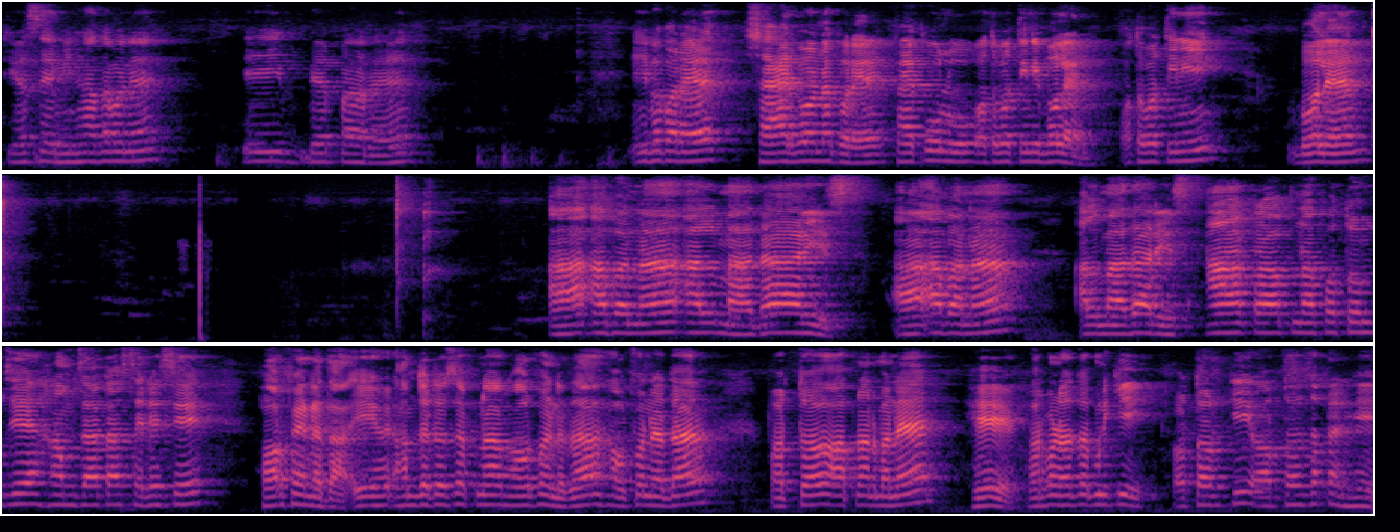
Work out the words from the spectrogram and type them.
ঠিক আছে? মিন হাদা মানে এই ব্যাপারে এই ব্যাপারে শায়ের বর্ণনা করে। ফাকুলু অথবা তিনি বলেন, অথবা তিনি বলেন, আ আবানা আল মাদারিস আ আবানা আল মাদারিস আটা আপনার প্রথম যে হামজাটা ছেড়েছে হরফে নেদা এই হামজাটা হচ্ছে আপনার হরফে নেদা হরফে নেদার অর্থ আপনার মানে হে। হরফে নেদা আপনি কি? অর্থ কি? অর্থ হচ্ছে আপনার হে।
